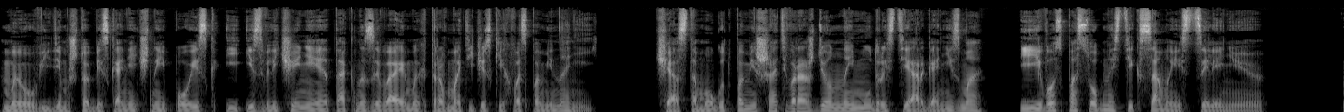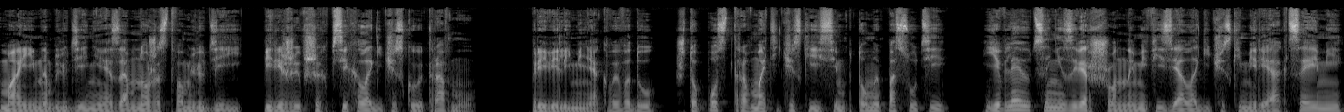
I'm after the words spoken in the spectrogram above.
Мы увидим, что бесконечный поиск и извлечение так называемых травматических воспоминаний часто могут помешать врожденной мудрости организма и его способности к самоисцелению. Мои наблюдения за множеством людей, переживших психологическую травму, привели меня к выводу, что посттравматические симптомы по сути являются незавершенными физиологическими реакциями,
